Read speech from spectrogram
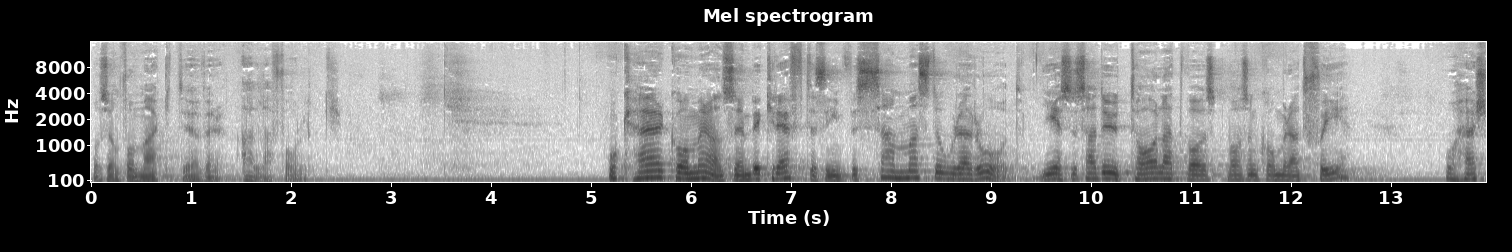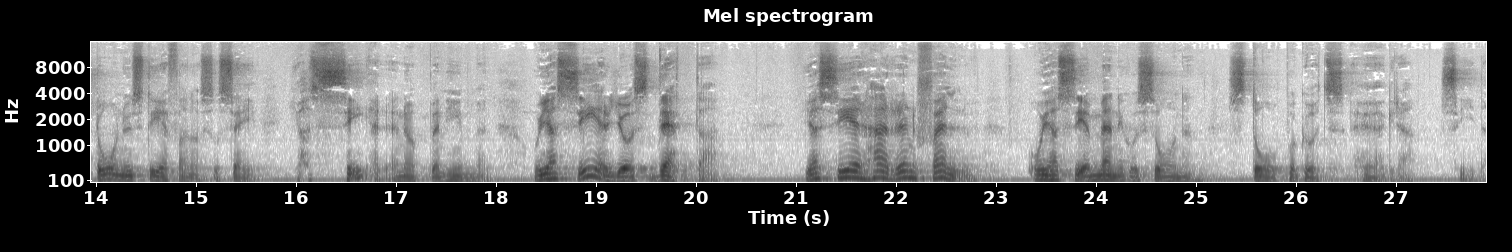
och som får makt över alla folk. Och här kommer alltså en bekräftelse inför samma stora råd. Jesus hade uttalat vad, vad som kommer att ske och här står nu Stefanus och säger, jag ser en öppen himmel. Och jag ser just detta. Jag ser Herren själv och jag ser Människosonen stå på Guds högra sida.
